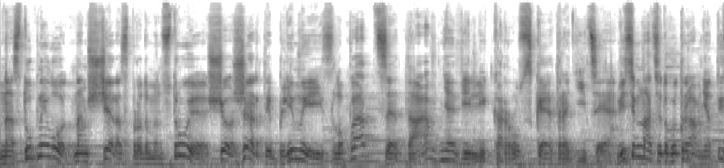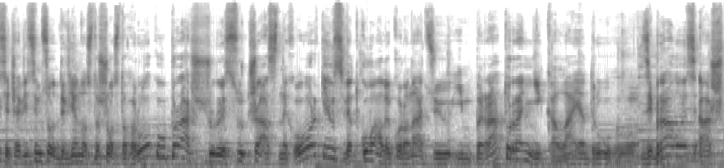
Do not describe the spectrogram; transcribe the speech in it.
Наступний лот нам ще раз продемонструє, що жерти бліни із лопат це давня великоруська традиція. 18 травня 1896 року пращури сучасних орків святкували коронацію імператора Ніколая II. Зібралось аж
